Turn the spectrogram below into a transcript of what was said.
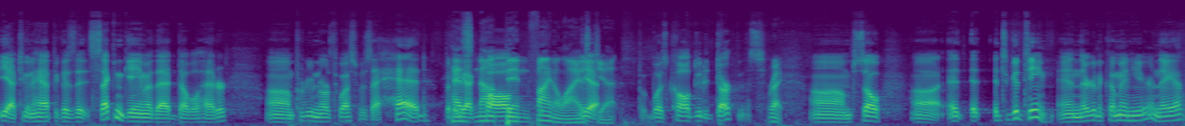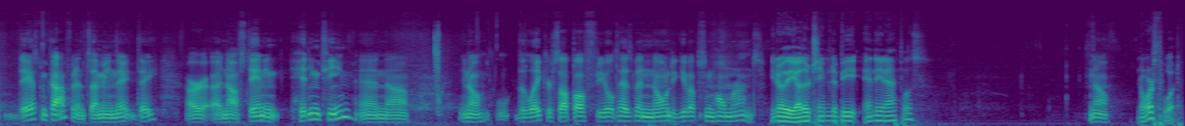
yeah, two and a half because the second game of that doubleheader, um, Purdue Northwest was ahead, but it Has got not called, been finalized yeah, yet. But was called due to darkness. Right. Um, so uh, it, it, it's a good team, and they're going to come in here and they have they have some confidence. I mean, they they are an outstanding hitting team, and uh, you know the Lakers softball field has been known to give up some home runs. You know the other team to beat Indianapolis? No, Northwood.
